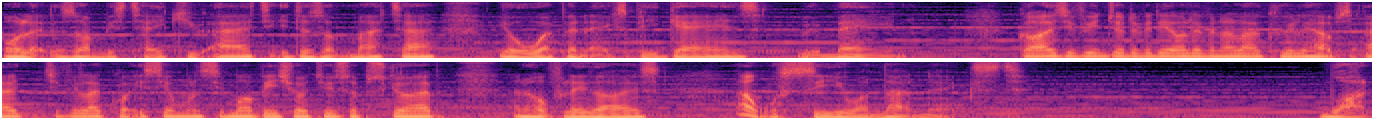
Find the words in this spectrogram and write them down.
or let the zombies take you out, it doesn't matter, your weapon XP gains remain. Guys, if you enjoyed the video, leaving a like really helps out. If you like what you see and want to see more, be sure to subscribe. And hopefully guys, I will see you on that next one.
